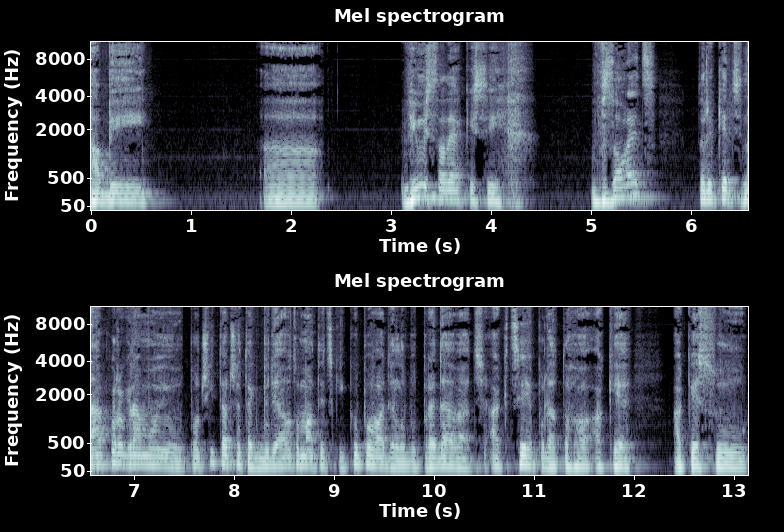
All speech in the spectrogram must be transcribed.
aby uh, vymysleli akýsi vzorec, ktorý keď naprogramujú počítače, tak bude automaticky kupovať alebo predávať akcie podľa toho, aké, aké sú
